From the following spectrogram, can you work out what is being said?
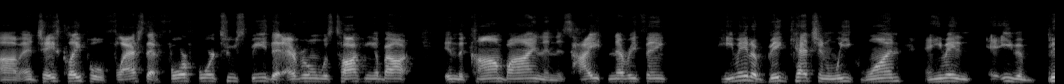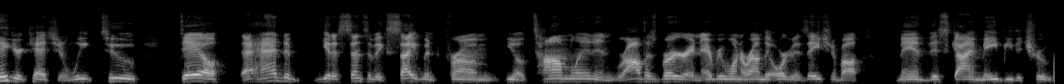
Um, and Chase Claypool flashed that 4.42 speed that everyone was talking about in the combine and his height and everything. He made a big catch in week one, and he made an even bigger catch in week two. Dale, that had to get a sense of excitement from you know Tomlin and Roethlisberger and everyone around the organization about, man, this guy may be the truth.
